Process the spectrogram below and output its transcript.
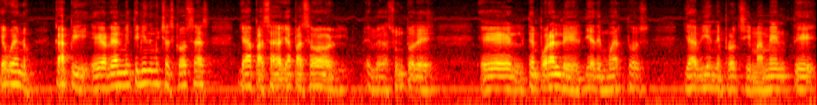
Qué bueno. Capi, eh, realmente vienen muchas cosas. Ya, pasa, ya pasó el, el- el asunto de el temporal del Día de Muertos. Ya viene próximamente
